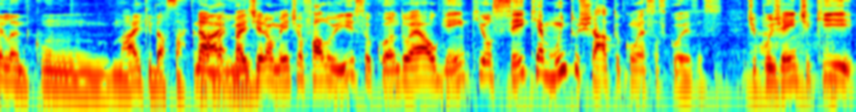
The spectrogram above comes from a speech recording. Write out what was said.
Island com Nike da Sakai. Não, mas, mas geralmente eu falo isso quando é alguém que eu sei que é muito chato com essas coisas. Tipo, Ah, gente que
